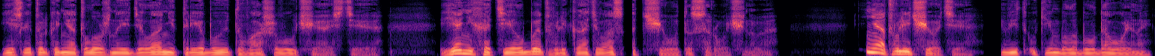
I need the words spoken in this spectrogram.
если только неотложные дела не требуют вашего участия. Я не хотел бы отвлекать вас от чего-то срочного. Не отвлечете. Вид у Кимбала был довольный.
